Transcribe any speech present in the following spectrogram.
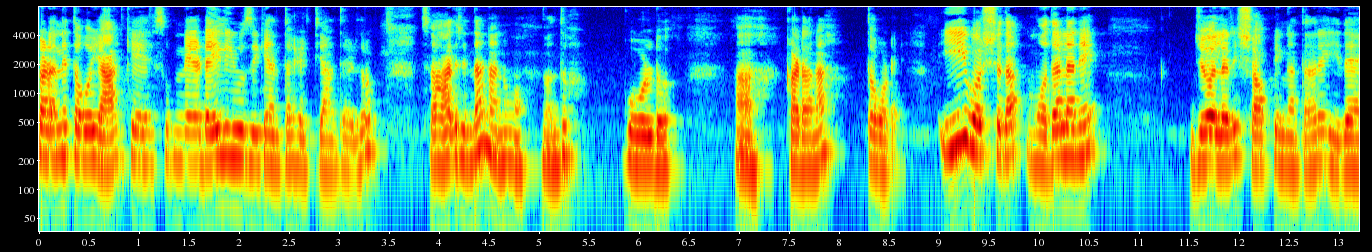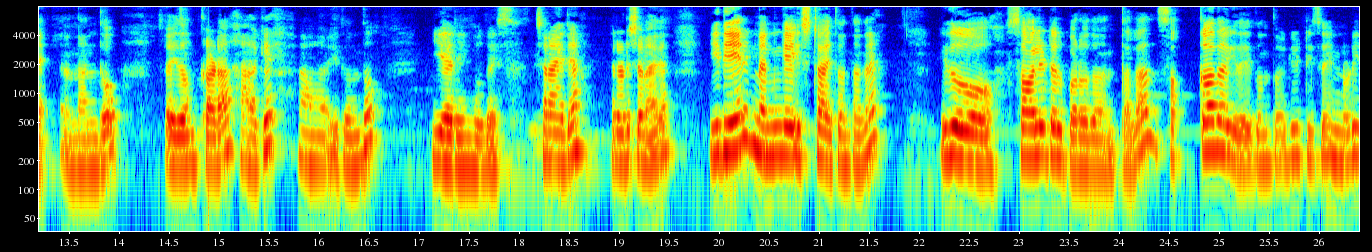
ಕಡನೇ ತಗೋ ಯಾಕೆ ಸುಮ್ಮನೆ ಡೈಲಿ ಯೂಸಿಗೆ ಅಂತ ಹೇಳ್ತೀಯ ಅಂತ ಹೇಳಿದ್ರು. ಸೊ ಆದ್ದರಿಂದ ನಾನು ಒಂದು ಗೋಲ್ಡು ಕಡನ ತಗೊಂಡೆ. ಈ ವರ್ಷದ ಮೊದಲನೇ ಜ್ಯುವೆಲರಿ ಶಾಪಿಂಗ್ ಅಂತಂದರೆ ಇದೆ ನಂದು. ಸೊ ಇದೊಂದು ಕಡ, ಹಾಗೆ ಇದೊಂದು ಇಯರಿಂಗು ಗೈಸ್ ಚೆನ್ನಾಗಿದೆಯಾ? ಎರಡು ಚೆನ್ನಾಗಿದೆ ಇದೇನಿಗೆ ನನಗೆ ಇಷ್ಟ ಆಯಿತು ಅಂತಂದರೆ, ಇದು ಸಾಲಿಡಲ್ಲಿ ಬರೋದು ಅಂತಲ್ಲ ಸಕ್ಕದಾಗಿದೆ ಇದೊಂದು ಡಿಸೈನ್ ನೋಡಿ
